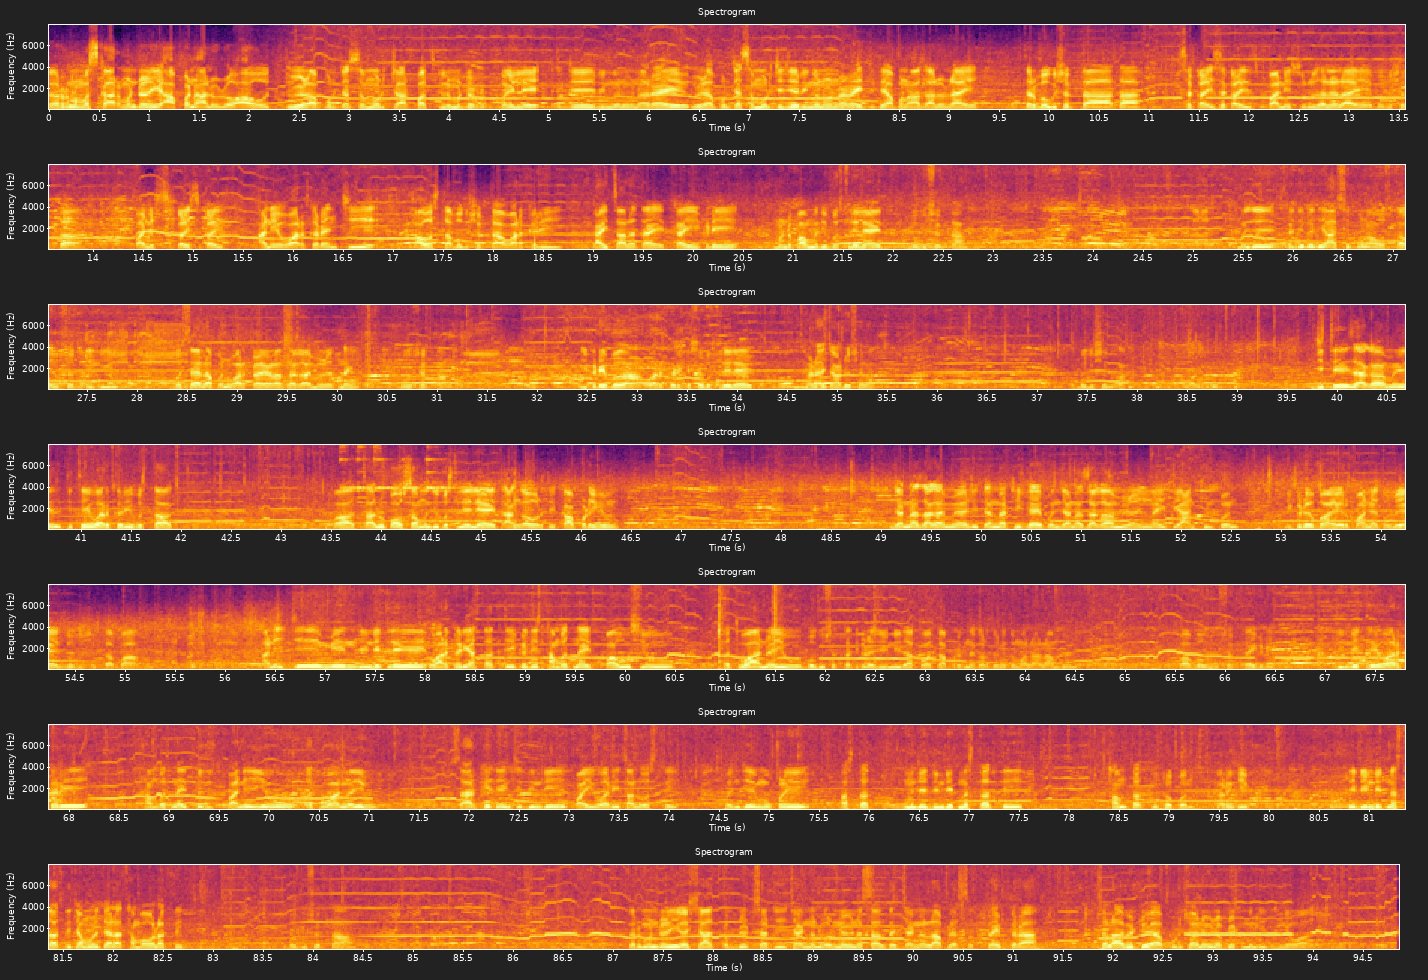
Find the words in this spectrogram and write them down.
तर नमस्कार मंडळी आपण आलेलो आहोत वेळापूरच्या समोर चार पाच किलोमीटर. पहिले जे रिंगण होणार आहे वेळापूरच्या समोरचे जे रिंगण होणार आहे तिथे आपण आज आलेलो आहे. तर बघू शकता आता सकाळी सकाळीच पाणी सुरू झालेलं आहे. बघू शकता पाणी सकाळी सकाळी आणि वारकऱ्यांची अवस्था बघू शकता. वारकरी काही चालत आहेत काही इकडे मंडपामध्ये बसलेले आहेत बघू शकता. म्हणजे कधी कधी अशी पण अवस्था होऊ शकते की बसायला पण वारकऱ्याला जागा मिळत नाही. होऊ शकता. इकडे बघा वारकरी कसे बसलेले आहेत. झाडाच्या आडोशाला. बघू शकता. जिथे जागा मिळेल तिथे वारकरी बसतात. पहा चालू पावसामध्ये बसलेले आहेत अंगावरती कापड घेऊन. ज्यांना जागा मिळाली त्यांना ठीक आहे पण ज्यांना जागा मिळाली नाही ते आणखीन पण इकडे बाहेर पाण्यात उभे आहेत. बघू शकता पहा. आणि जे मेन दिंडीतले वारकरी असतात ते कधीच थांबत नाहीत. पाऊस येऊ अथवा न येऊ बघू शकता तिकडे. दिंडी दाखवायचा प्रयत्न करतो मी तुम्हाला लांबून. वा बघू शकता इकडे. दिंडीतले वारकरी थांबत नाहीत कधीच. पाणी येऊ अथवा न येऊ सारखी त्यांची दिंडी पायीवारी चालू असते. पण जे मोकळे असतात म्हणजे दिंडीत नसतात ते थांबतात कुठं पण. कारण की ते दिंडीत नसतात त्याच्यामुळे त्याला थांबावं लागते. बघू शकता. तर मंडळी अशाच अपडेटसाठी चॅनलवर नवीन असाल तर चॅनलला आपल्या सबस्क्राईब करा. चला भेटूया पुढच्या नवीन अपडेटमध्ये धन्यवाद.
